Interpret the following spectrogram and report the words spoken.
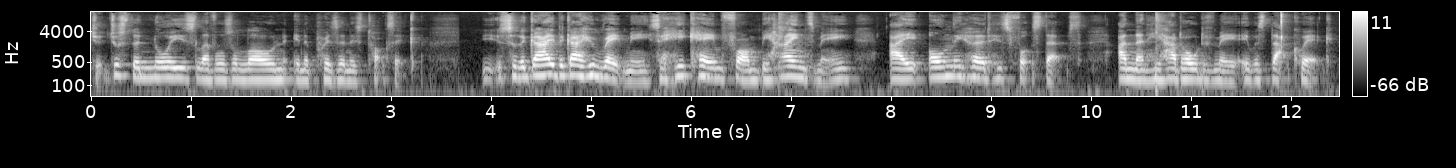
j- just the noise levels alone in a prison is toxic so the guy the guy who raped me so he came from behind me. I only heard his footsteps and then he had hold of me. It was that quick.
